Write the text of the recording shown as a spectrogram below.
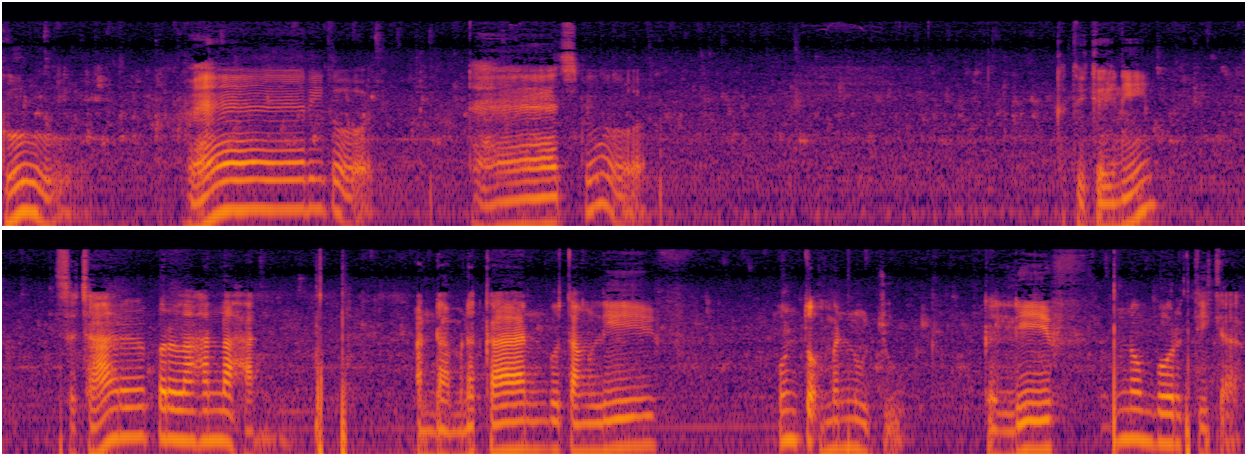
Good. Very good. That's good. ketika ini secara perlahan-lahan anda menekan butang lift untuk menuju ke lift nombor tiga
